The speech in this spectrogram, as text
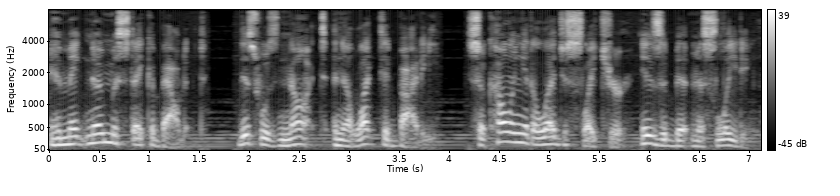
And make no mistake about it, this was not an elected body, so calling it a legislature is a bit misleading.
